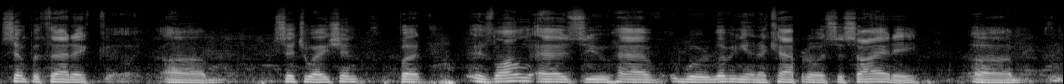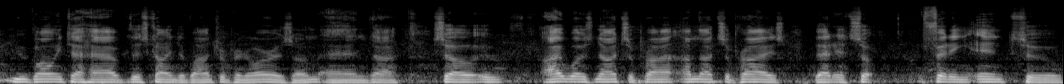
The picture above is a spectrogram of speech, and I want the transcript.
sympathetic um, situation. But as long as you have, we're living in a capitalist society, um, you're going to have this kind of entrepreneurism, and uh, so it, I was not surprised. I'm not surprised that it's so fitting into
